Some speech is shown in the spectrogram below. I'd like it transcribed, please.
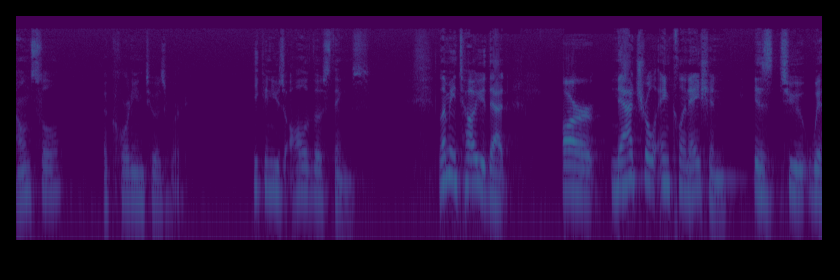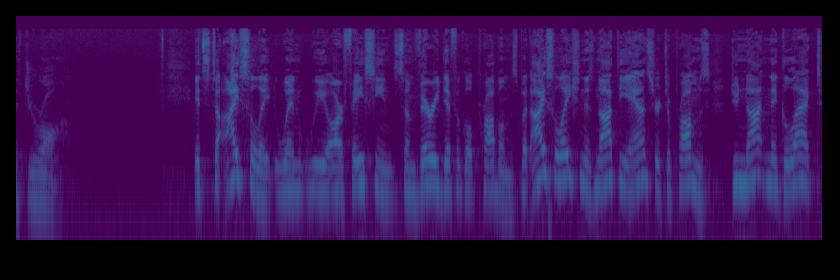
counsel according to his word. He can use all of those things. Let me tell you that our natural inclination is to withdraw. It's to isolate when we are facing some very difficult problems. But isolation is not the answer to problems. Do not neglect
